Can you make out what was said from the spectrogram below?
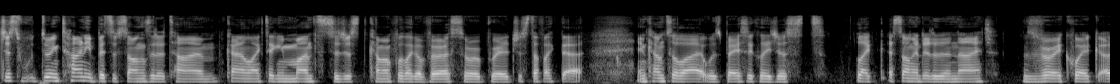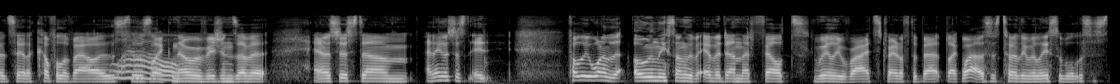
just doing tiny bits of songs at a time, kind of like taking months to just come up with like a verse or a bridge or stuff like that. And Come to Light was basically just like a song I did at a night. It was very quick. I would say like a couple of hours. There was like no revisions of it, and it was just um, I think it was just it. Probably one of the only songs I've ever done that felt really right straight off the bat. Like, wow, this is totally releasable. This is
